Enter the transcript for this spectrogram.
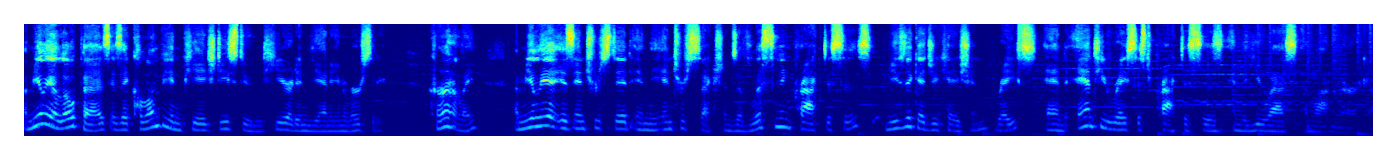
Amelia Lopez is a Colombian PhD student here at Indiana University. Currently, Amelia is interested in the intersections of listening practices, music education, race, and anti racist practices in the US and Latin America.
